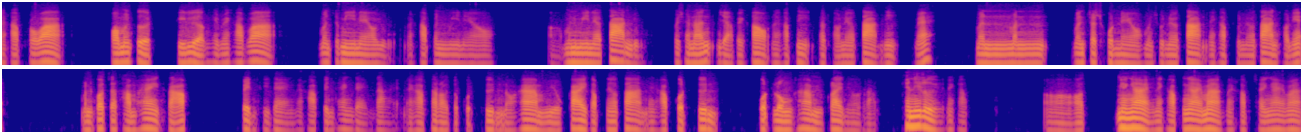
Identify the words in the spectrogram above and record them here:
นะครับ เพราะว่าพอมันเกิดสีเหลืองเห็นไหมครับว่า มันจะมีแนวอยู่นะครับ มันมีแนวอ่ามันมีแนวต้านอยู่ เพราะฉะนั้นอย่าไปเข้านะครับ นี่แถวๆแนวต้านนี่ไหมมันมันมันจะชนแนวมันชนแนวต้านนะครับชนแนวต้านคราเนี้ยมันก็จะทำให้กราฟเป็นสีแดงนะครับ เป็นแท่งแดงได้นะครับ ถ้าเราจะกดขึ้นเนาะห้ามอยู่ใกล้กับแนวต้านนะครับ กดขึ้นกดลงห้ามอยู่ใกล้แนวรับ แค่นี้เลยนะครับง่ายๆนะครับ ง่ายมากนะครับ ใช้ง่ายมาก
